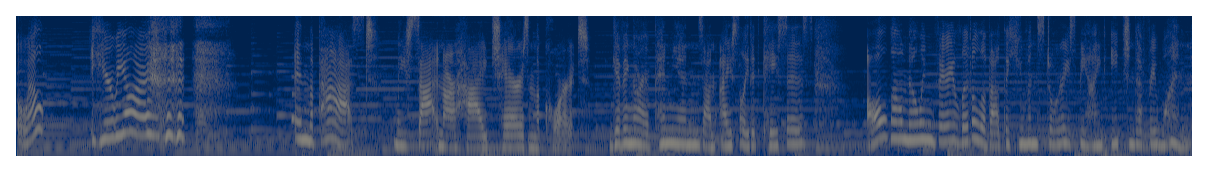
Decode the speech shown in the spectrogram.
Well, here we are. in the past, we sat in our high chairs in the court, giving our opinions on isolated cases, all while knowing very little about the human stories behind each and every one.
